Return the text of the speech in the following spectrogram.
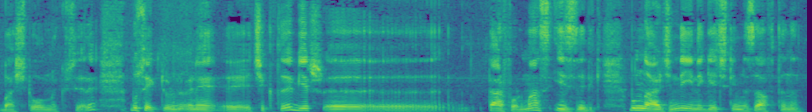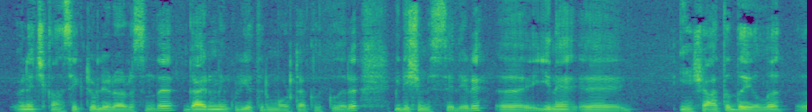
başta olmak üzere bu sektörün öne çıktığı bir performans izledik. Bunun haricinde yine geçtiğimiz haftanın öne çıkan sektörleri arasında gayrimenkul yatırım ortaklıkları, bilişim hisseleri, e, yine e, inşaata dayalı e,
